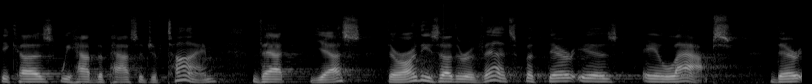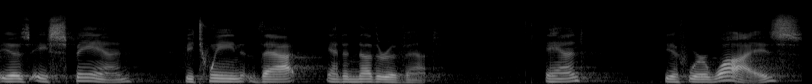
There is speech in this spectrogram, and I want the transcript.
because we have the passage of time, that yes, there are these other events, but there is a lapse there is a span between that and another event. And if we're wise,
